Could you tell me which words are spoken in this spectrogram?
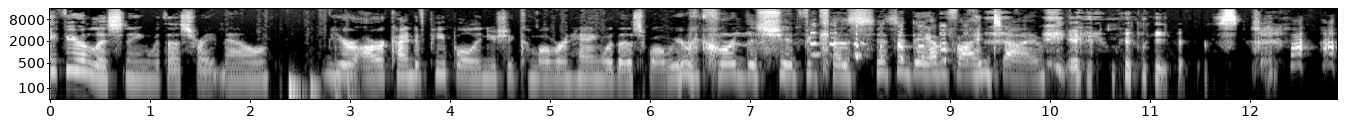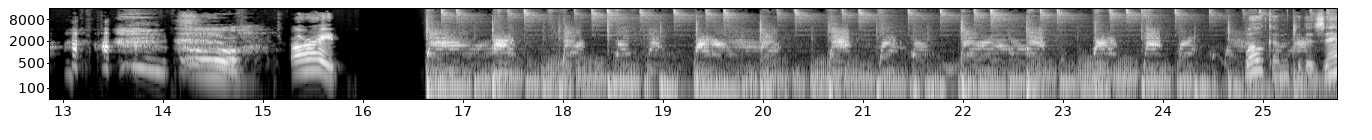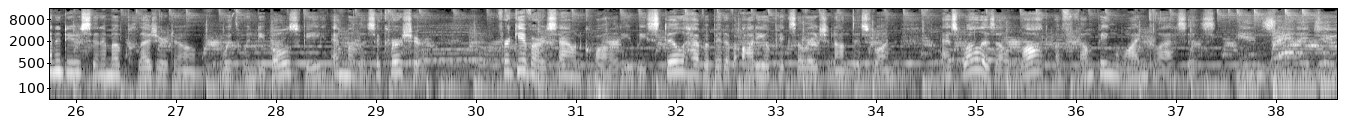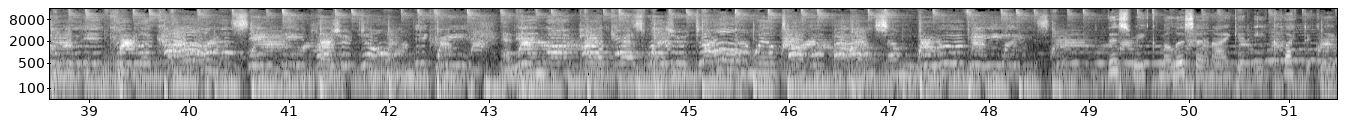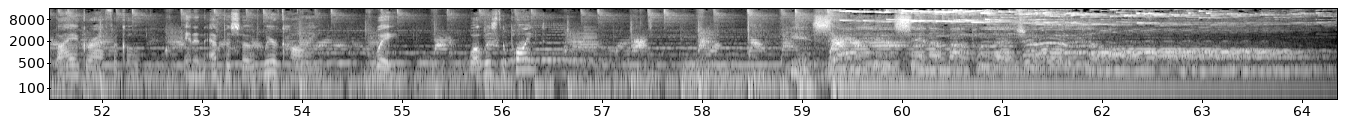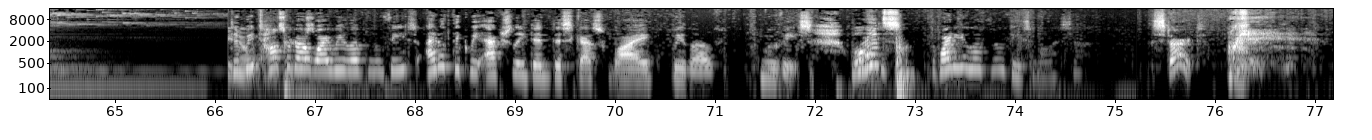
if you're listening with us right now, you're our kind of people and you should come over and hang with us while we record this shit because it's a damn fine time. It really is. oh. All right. Welcome to the Xanadu Cinema Pleasure Dome with Wendy Bowlesby and Melissa Kirscher. Forgive our sound quality, we still have a bit of audio pixelation on this one, as well as a lot of thumping wine glasses. In Xanadu did Kubla Khan a stately pleasure dome decree. And in our podcast Pleasure Dome, we'll talk about some movies. This week, Melissa and I get eclectically biographical in an episode we're calling Wait, what was the point? It's Cinema Pleasure. Did we talk about why we love movies? I don't think we actually did discuss why we love movies. Well, why, why do you love movies, Melissa? Start. Okay.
